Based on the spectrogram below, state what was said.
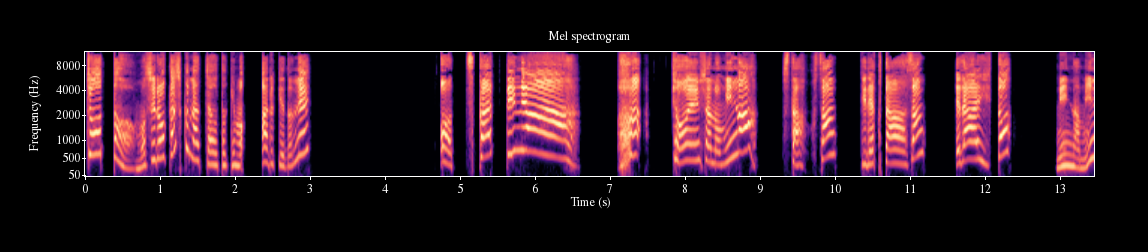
ちょっと面白おかしくなっちゃう時もあるけどね。おつかっのみんなスタッフさん、ディレクターさん、偉い人みんなみんな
